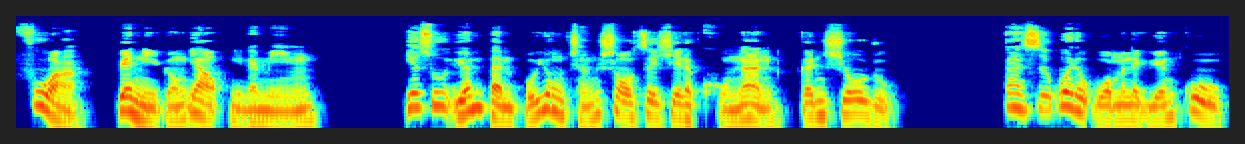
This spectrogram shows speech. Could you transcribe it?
父啊，愿你荣耀你的名。耶稣原本不用承受这些的苦难跟羞辱。但是为了我们的缘故，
